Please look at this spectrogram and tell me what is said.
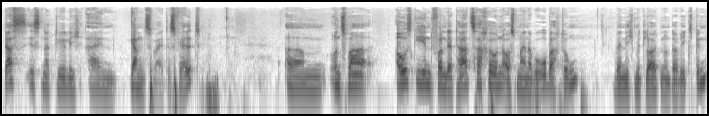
das ist natürlich ein ganz weites Feld. Ähm, und zwar ausgehend von der Tatsache und aus meiner Beobachtung, wenn ich mit Leuten unterwegs bin,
